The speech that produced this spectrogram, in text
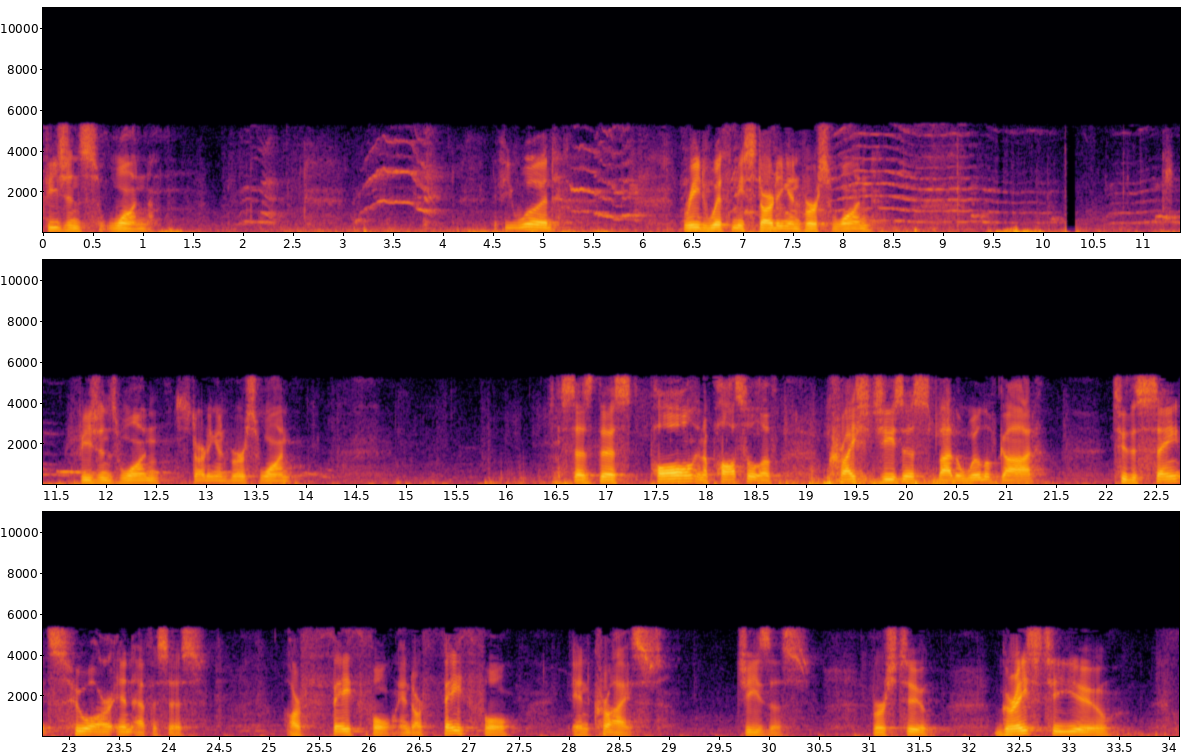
Ephesians 1. If you would, read with me starting in verse 1. Ephesians 1, starting in verse 1. It says this Paul, an apostle of Christ Jesus by the will of God, to the saints who are in Ephesus, are faithful and are faithful in Christ Jesus. Verse 2 Grace to you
